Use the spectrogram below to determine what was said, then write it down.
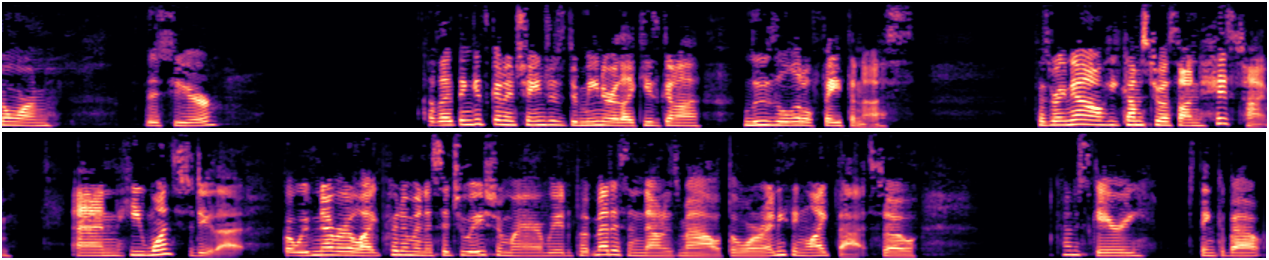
shorn this year. Cause I think it's gonna change his demeanor, like he's gonna lose a little faith in us. Cause right now he comes to us on his time and he wants to do that. But we've never like put him in a situation where we had to put medicine down his mouth or anything like that. So kind of scary to think about.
